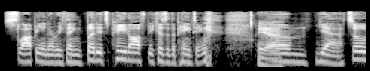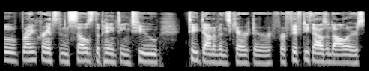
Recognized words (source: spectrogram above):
sloppy and everything, but it's paid off because of the painting. Yeah. Um, yeah. So Bryan Cranston sells the painting to Tate Donovan's character for fifty thousand dollars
